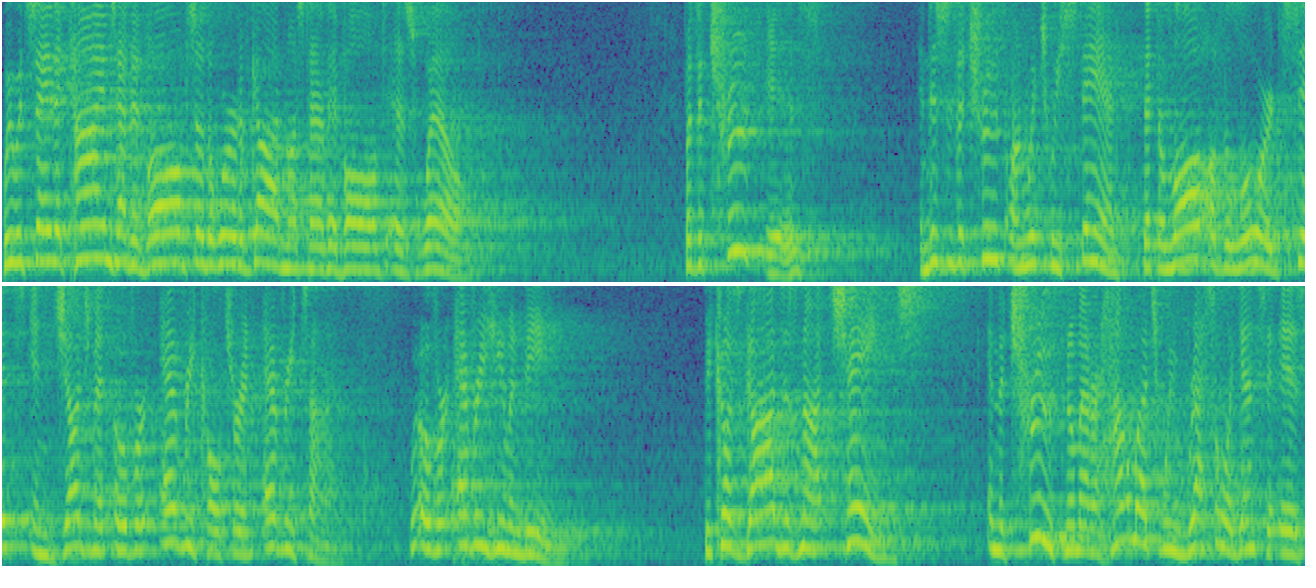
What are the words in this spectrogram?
We would say that times have evolved, so the word of God must have evolved as well. But the truth is, and this is the truth on which we stand, that the law of the Lord sits in judgment over every culture and every time, over every human being. Because God does not change. And the truth, no matter how much we wrestle against it, is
